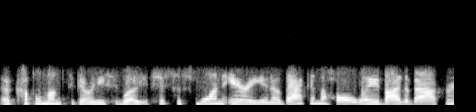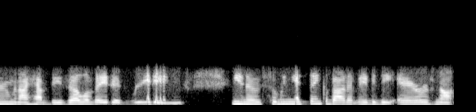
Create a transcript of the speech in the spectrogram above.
a couple months ago, and he said, "Well, it's just this one area, you know, back in the hallway by the bathroom, and I have these elevated readings, you know. So when you think about it, maybe the air is not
